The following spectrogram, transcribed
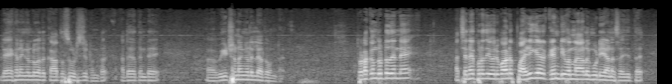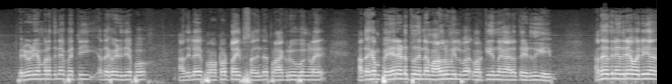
ലേഖനങ്ങളിലും അത് കാത്തു സൂക്ഷിച്ചിട്ടുണ്ട്. അദ്ദേഹത്തിന്റെ വീക്ഷണങ്ങളിൽ അതുണ്ട്. തുടക്കം തൊട്ട് തന്നെ അച്ഛനെ പ്രതി ഒരുപാട് പഴി കേൾക്കേണ്ടി വന്ന ആളും കൂടിയാണ് സജിത്ത്. പെരുവഴിയമ്പലത്തിനെ പറ്റി അദ്ദേഹം എഴുതിയപ്പോൾ അതിലെ പ്രോട്ടോടൈപ്സ് അതിന്റെ പ്രാഗ്രൂപങ്ങളെ അദ്ദേഹം പേരെടുത്ത് തന്നെ മാതൃഭൂമിയിൽ വർക്ക് ചെയ്യുന്ന കാലത്ത് എഴുതുകയും അദ്ദേഹത്തിനെതിരെ വലിയ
